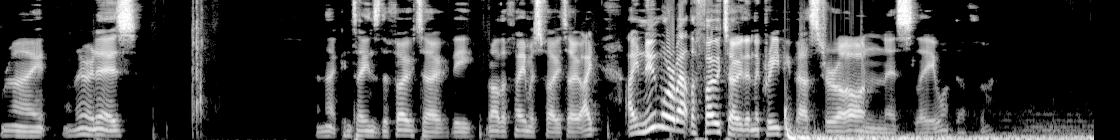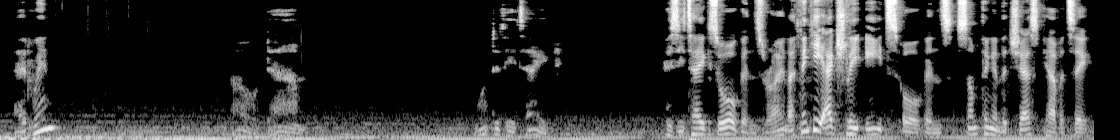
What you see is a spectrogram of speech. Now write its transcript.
Right. Well, there it is. And that contains the photo, the rather famous photo. I I knew more about the photo than the creepypasta, honestly. What the fuck? Edwin? Oh, damn. What did he take? Because he takes organs, right? I think he actually eats organs. Something in the chest cavity.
